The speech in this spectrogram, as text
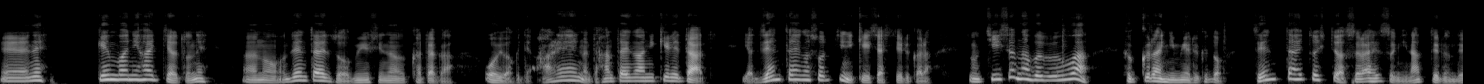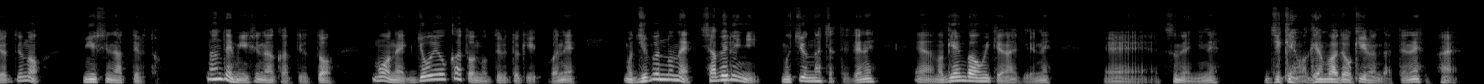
えー、ね、現場に入っちゃうとね、あの、全体像を見失う方が多いわけで、あれなんて反対側に切れた。いや、全体がそっちに傾斜してるから、その小さな部分はフックラインに見えるけど、全体としてはスライスになってるんだよっていうのを見失ってると。なんで見失うかっていうと、もうね、常用カートに乗ってるときはね、もう自分のね、喋りに夢中になっちゃっててね、えあの現場を見てないというね、えー、常にね、事件は現場で起きるんだってね、はい、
